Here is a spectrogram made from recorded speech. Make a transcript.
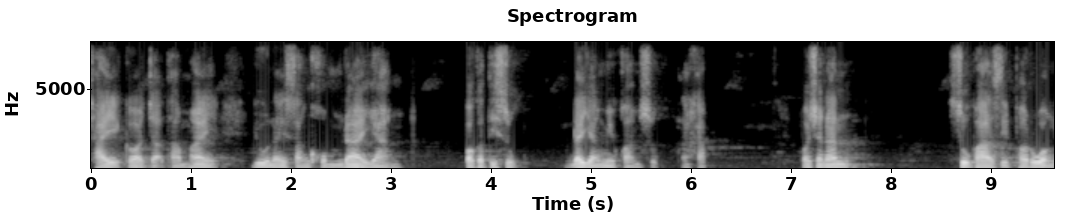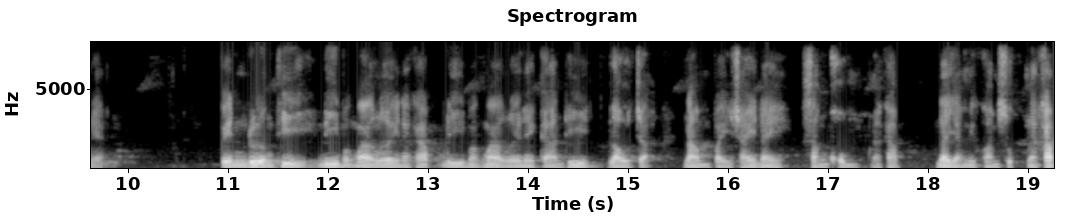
ใช้ก็จะทำให้อยู่ในสังคมได้อย่างปกติสุขได้อย่างมีความสุขนะครับ เพราะฉะนั้นสุภาษิตพระร่วงเนี่ยเป็นเรื่องที่ดีมากๆเลยนะครับ ดีมากๆเลยในการที่เราจะนำไปใช้ในสังคมนะครับ ได้อย่างมีความสุขนะครับ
